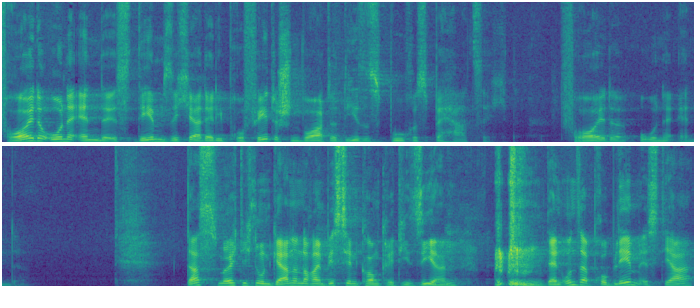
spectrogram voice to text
Freude ohne Ende ist dem sicher, der die prophetischen Worte dieses Buches beherzigt. Freude ohne Ende. Das möchte ich nun gerne noch ein bisschen konkretisieren, denn unser Problem ist ja,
